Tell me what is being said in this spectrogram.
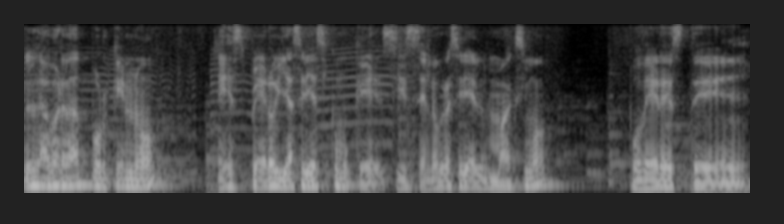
la verdad, ¿por qué no? Espero, y ya sería así como que si se logra sería el máximo poder este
